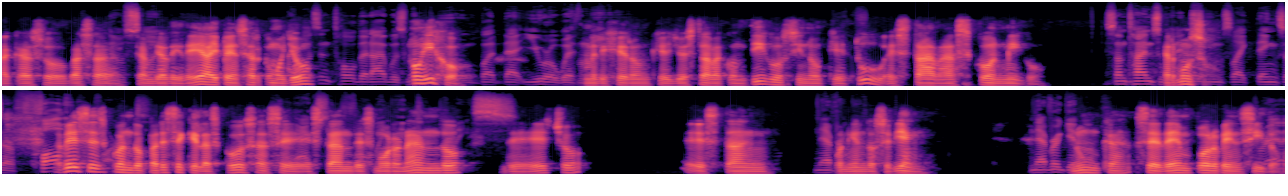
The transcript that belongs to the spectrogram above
¿Acaso vas a cambiar de idea y pensar como yo? No, hijo. No me dijeron que yo estaba contigo, sino que tú estabas conmigo. Hermoso. A veces cuando parece que las cosas se están desmoronando, de hecho, están poniéndose bien. Nunca se den por vencido.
